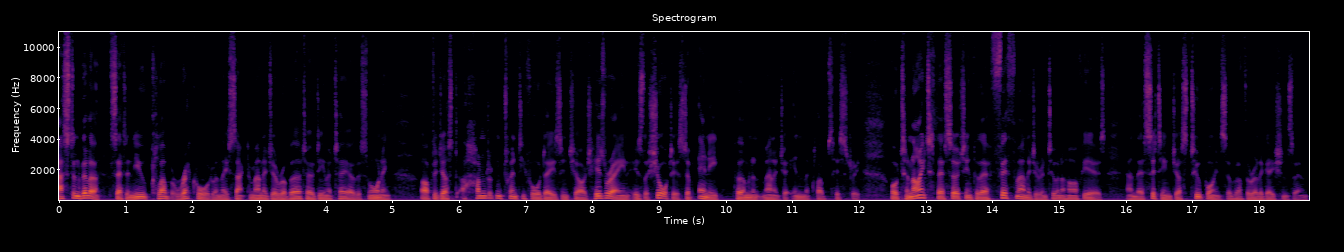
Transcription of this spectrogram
Aston Villa set a new club record when they sacked manager Roberto Di Matteo this morning. After just 124 days in charge, his reign is the shortest of any permanent manager in the club's history. Well, tonight they're searching for their fifth manager in two and a half years, and they're sitting just two points above the relegation zone.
